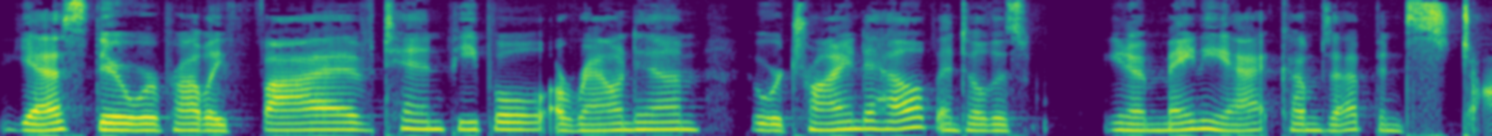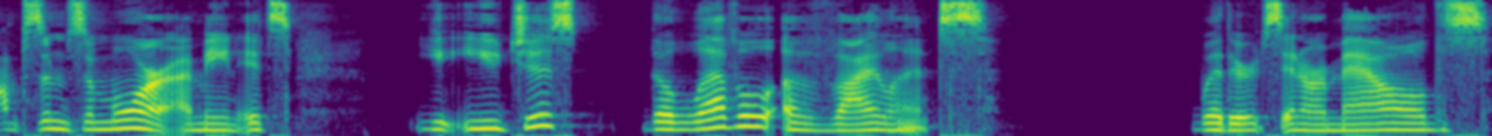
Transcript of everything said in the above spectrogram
yes, there were probably five, ten people around him who were trying to help until this you know, maniac comes up and stomps him some more. I mean, it's you you just the level of violence, whether it's in our mouths,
